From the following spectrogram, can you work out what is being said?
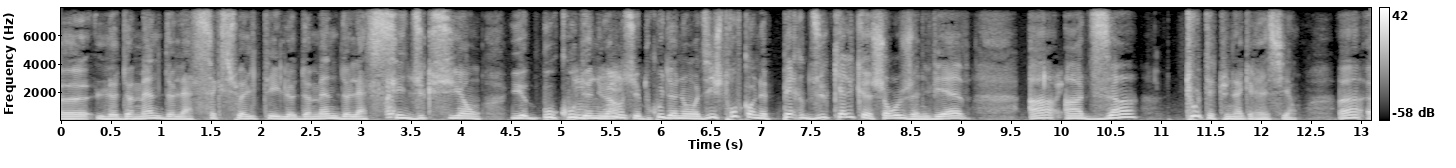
Euh, le domaine de la sexualité, le domaine de la séduction, il y a beaucoup de mm-hmm. nuances, il y a beaucoup de non-dits. Je trouve qu'on a perdu quelque chose, Geneviève, en, en disant tout est une agression. Hein? Euh,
